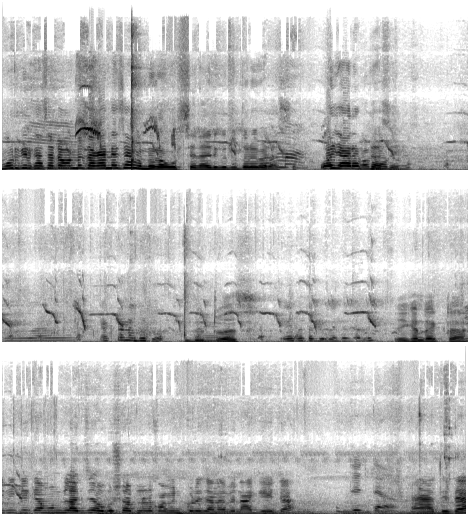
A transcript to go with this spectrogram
মুরগির খাঁচাটা অন্য জায়গায় নিয়েছে এখন ওরা উঠছে না এদিকে দৌড়ে বেড়াচ্ছে। ওই আর একটা আছে। একটা না দুটো? দুটো আছে। এই কথা ডুবে দাও তাহলে। এইখানটা একটা। টিভিকে কেমন লাগছে অবশ্যই আপনারা কমেন্ট করে জানাবেন আগে এটা। হ্যাঁ দিদা।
